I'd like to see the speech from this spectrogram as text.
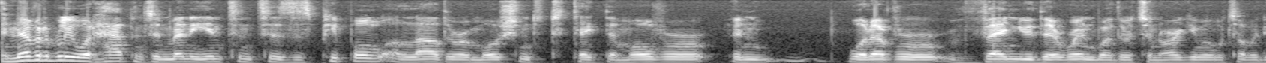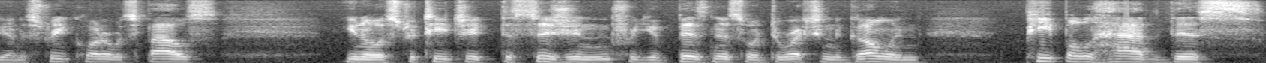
Inevitably, what happens in many instances is people allow their emotions to take them over in whatever venue they're in, whether it's an argument with somebody on the street corner, with spouse, you know, a strategic decision for your business or direction to go in, people have this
